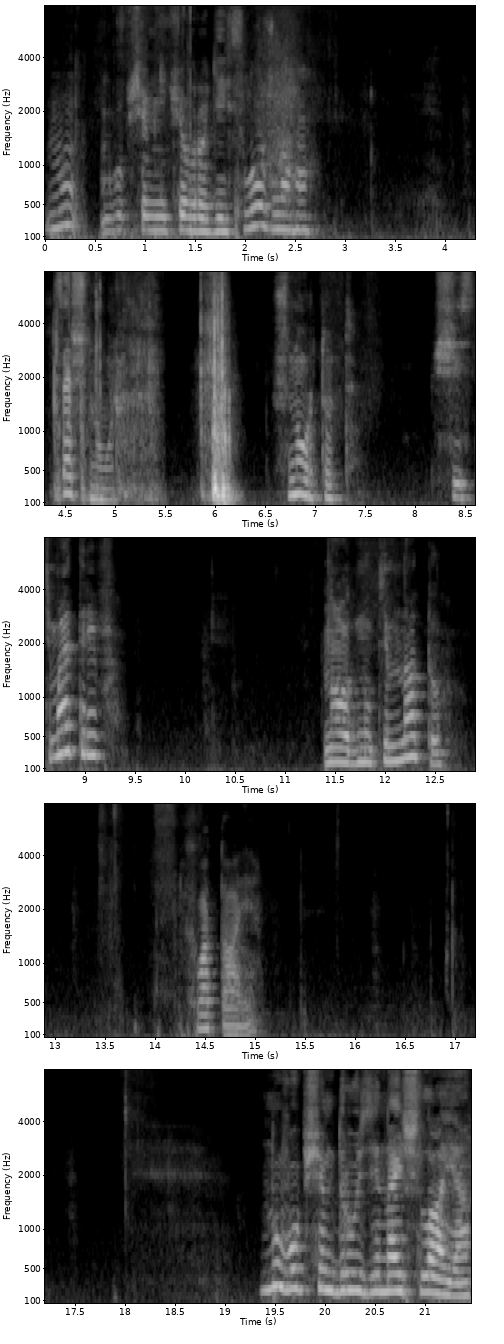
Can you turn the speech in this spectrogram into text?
Ну, в общем, нічого вроді й сложного. Це шнур. Шнур тут 6 метрів. На одну кімнату хватає. Ну, в общем, друзі, знайшла я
